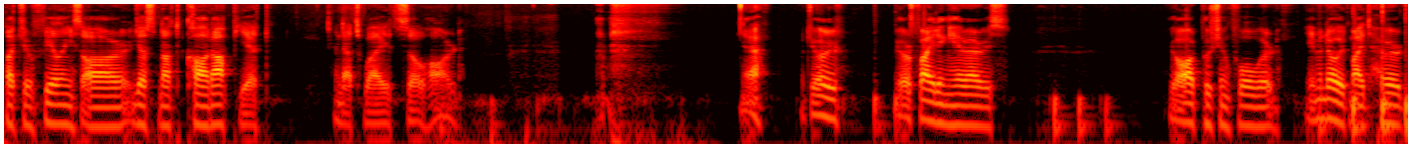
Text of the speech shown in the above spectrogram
but your feelings are just not caught up yet and that's why it's so hard. Yeah but you're you're fighting here, Aries. You are pushing forward. Even though it might hurt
